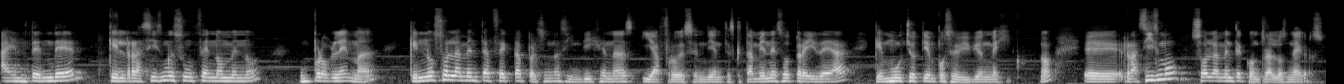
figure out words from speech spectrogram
a entender que el racismo es un fenómeno, un problema que no solamente afecta a personas indígenas y afrodescendientes, que también es otra idea que mucho tiempo se vivió en México, ¿no? Eh, racismo solamente contra los negros,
